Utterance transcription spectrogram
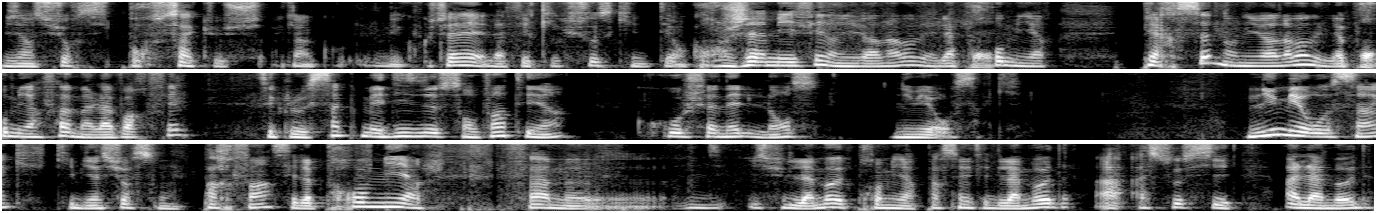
bien sûr, c'est pour ça que chacun, Chanel, elle a fait quelque chose qui n'était encore jamais fait dans l'univers de la mode, la première personne dans l'univers de la la première femme à l'avoir fait, c'est que le 5 mai 1921, Coco Chanel lance numéro 5. Numéro 5, qui bien sûr son parfum, c'est la première femme euh, issue de la mode, première personnalité de la mode à associer à la mode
